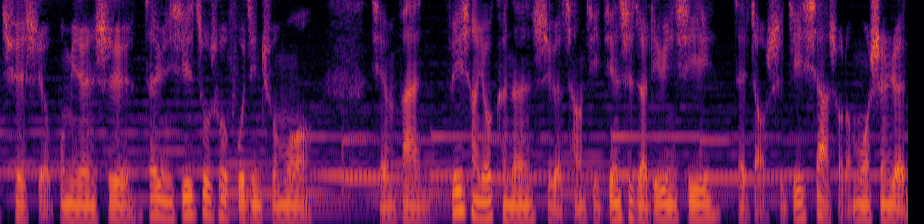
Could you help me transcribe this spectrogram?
确实有不明人士在允熙住处附近出没，嫌犯非常有可能是个长期监视着李允熙，在找时机下手的陌生人。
